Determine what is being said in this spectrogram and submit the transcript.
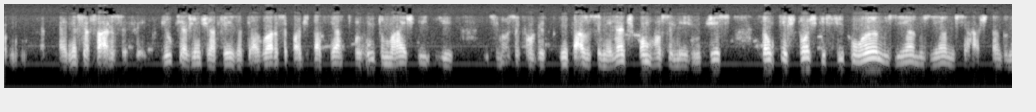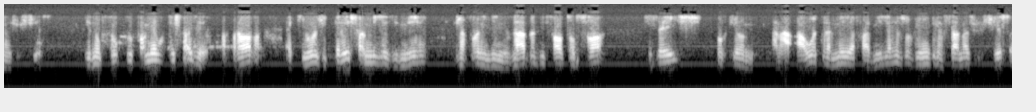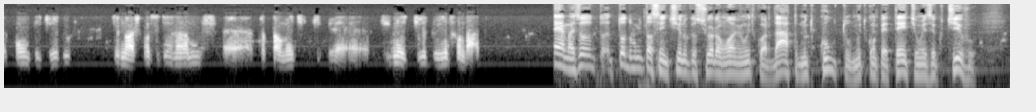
é necessário ser feito. E o que a gente já fez até agora, você pode estar certo por muito mais e, e, e se você for ver em casos semelhantes, como você mesmo disse, são questões que ficam anos e anos e anos se arrastando na justiça. E não foi o que o Flamengo quis fazer. A prova é que hoje três famílias e meia já foram indenizadas e faltam só seis, porque a, outra meia família resolveu ingressar na justiça com um pedido que nós consideramos é, totalmente é, desmedido e infundado. É, mas eu, todo mundo está sentindo que o senhor é um homem muito cordato, muito culto, muito competente, um executivo.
